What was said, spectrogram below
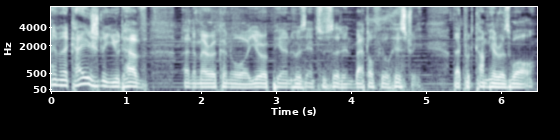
and then occasionally you'd have an American or a European who's interested in battlefield history that would come here as well.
